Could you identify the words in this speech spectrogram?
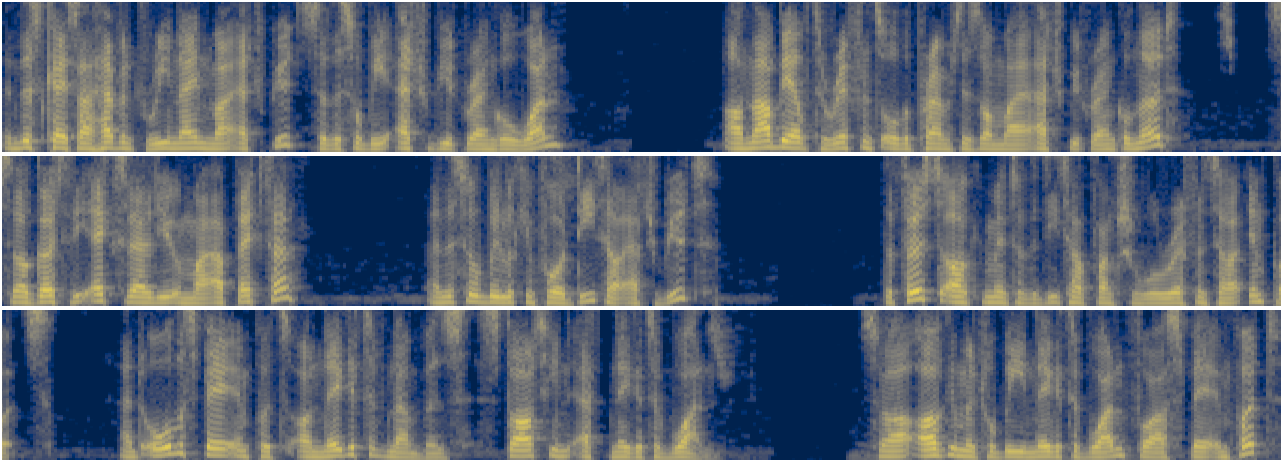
in this case, I haven't renamed my attribute, so this will be attribute wrangle 1. I'll now be able to reference all the parameters on my attribute wrangle node. So I'll go to the x value in my up vector, and this will be looking for a detail attribute. The first argument of the detail function will reference our inputs, and all the spare inputs are negative numbers starting at negative 1. So our argument will be negative 1 for our spare input,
